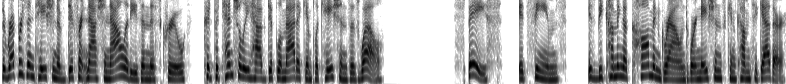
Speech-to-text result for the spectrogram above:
the representation of different nationalities in this crew could potentially have diplomatic implications as well. Space, it seems, is becoming a common ground where nations can come together,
